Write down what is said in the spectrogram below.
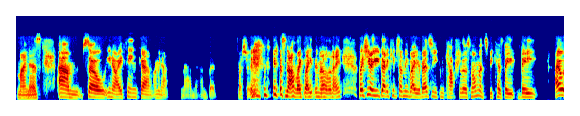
mine is. Um, so you know, I think um, I mean not mad, mad, but frustrated. he does not like light in the middle of the night. But you know, you got to keep something by your bed so you can capture those moments because they they I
